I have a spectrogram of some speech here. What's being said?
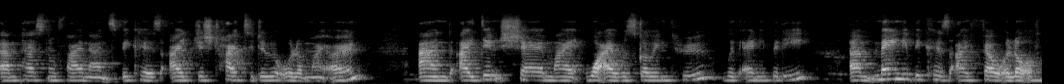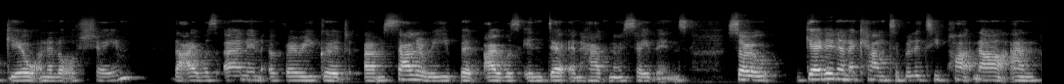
um, personal finance because I just tried to do it all on my own, and I didn't share my what I was going through with anybody. Um, mainly because I felt a lot of guilt and a lot of shame that I was earning a very good um, salary, but I was in debt and had no savings. So getting an accountability partner and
